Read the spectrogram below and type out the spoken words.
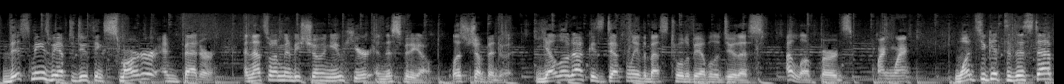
This means we have to do things smarter and better, and that's what I'm going to be showing you here in this video. Let's jump into it. Yellow Duck is definitely the best tool to be able to do this. I love birds. Once you get to this step,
